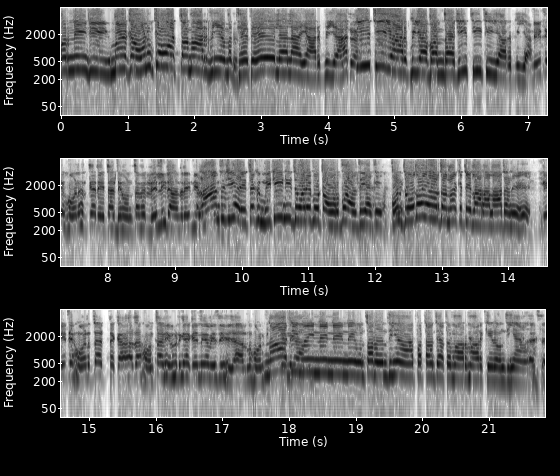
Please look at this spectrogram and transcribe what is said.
ਪਰ ਨਹੀਂ ਜੀ ਮੈਂ ਕਿਹਾ ਹੁਣ ਕਿਉਂ ਆਤਾਂ ਮਾਰਦੀਆਂ ਮੱਥੇ ਤੇ ਲੈ ਲੈ 1000 ਰੁਪਿਆ ਅੱਛਾ। 30 30000 ਰੁਪਿਆ ਬੰਦਾ ਜੀ 30 30000 ਰੁਪਿਆ ਨਹੀਂ ਤੇ ਹੁਣ ਘਰੇ ਤੁਹਾਡੇ ਹੁਣ ਤਾਂ ਫਿਰ ਰੇਲੀ ਰਾਂਦ ਰਹਿੰਦੀ। ਰਾਂਦ ਜੀ ਹਜੇ ਤੱਕ ਮਿਟੀ ਨਹੀਂ ਦੁਆਰੇ ਵੋਟ ਹੋਰ ਭਾਲਦੇ ਆ ਕਿ ਹੁਣ 2-2000 ਦਾ ਨਾ ਕਿਤੇ ਲਾਰਾ ਲਾ ਦੇਣੇ ਇਹ। ਨਹੀਂ ਤੇ ਹੁਣ ਤਾਂ ਟਕਾ ਦਾ ਹੁਣ ਤਾਂ ਨਹੀਂ ਬੁੜੀਆਂ ਕਹਿੰਦੀਆਂ ਵੀ ਅਸੀਂ ਹਜ਼ਾਰ ਨੂੰ ਹੁਣ ਨਾ ਜੀ। ਨਹੀਂ ਨਹੀਂ ਨਹੀਂ ਨਹੀਂ ਹੁਣ ਤਾਂ ਰੋਂਦੀਆਂ ਪੱਟਾਂ ਤੇ ਹੱਥ ਮਾਰ ਮਾਰ ਕੇ ਰੋਂਦੀਆਂ ਅੱਛਾ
